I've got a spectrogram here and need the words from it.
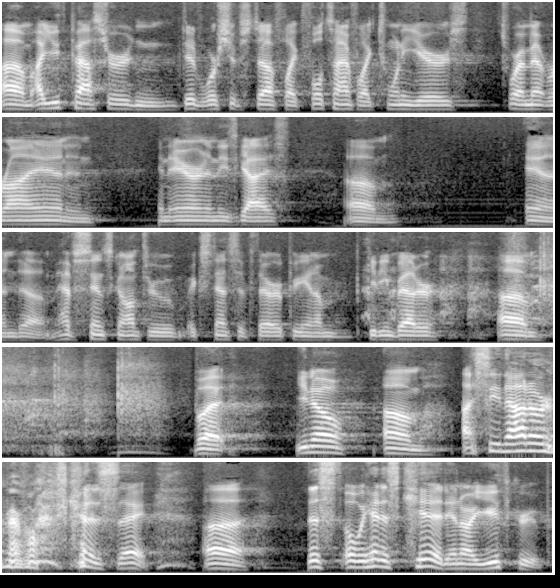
um, I youth pastored and did worship stuff like full time for like 20 years. That's where I met Ryan and, and Aaron and these guys. Um, and um, have since gone through extensive therapy, and I'm getting better. Um, but, you know, um, I see now I don't remember what I was going to say. Uh, this, oh, we had this kid in our youth group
